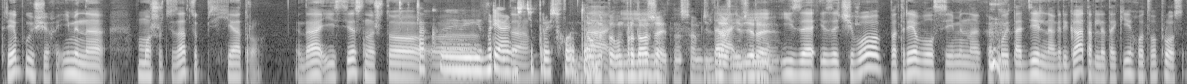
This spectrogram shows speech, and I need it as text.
требующих именно маршрутизацию к психиатру. Да, и естественно, что... Так э, и в реальности да, происходит. Да, да он, он и, продолжает, на самом деле, да, даже невзирая. И, из-за, из-за чего потребовался именно какой-то отдельный агрегатор для таких вот вопросов.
